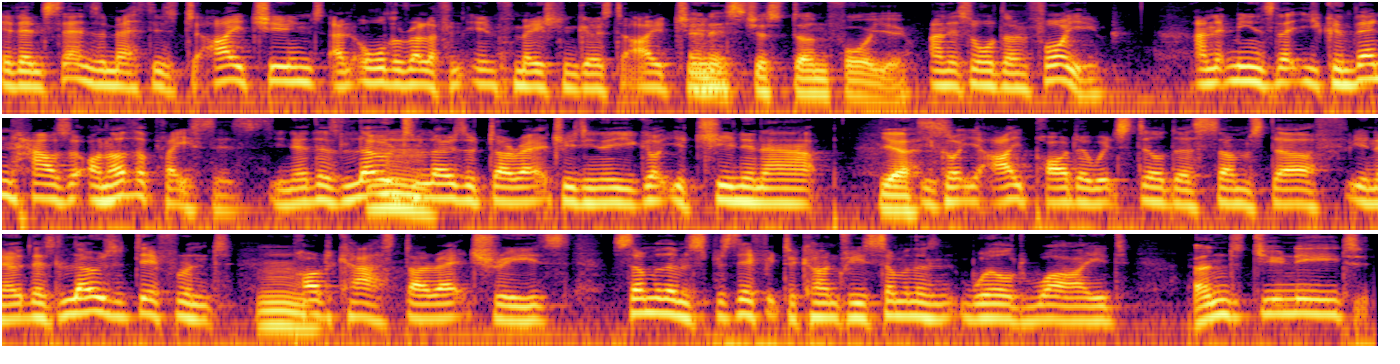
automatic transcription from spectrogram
It then sends a message to iTunes, and all the relevant information goes to iTunes, and it's just done for you. and it's all done for you. And it means that you can then house it on other places. You know, there's loads and loads of directories. You know, you've got your TuneIn app. Mm. Yes. You've got your iPodder, which still does some stuff. You know, there's loads of different Mm. podcast directories. Some of them specific to countries, some of them worldwide. And do you need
